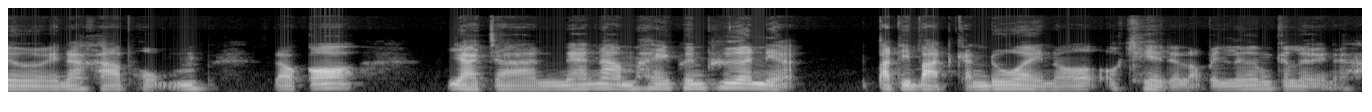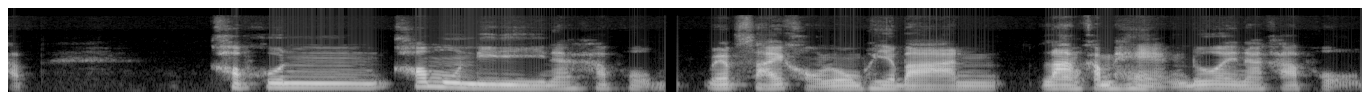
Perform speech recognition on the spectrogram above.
เลยนะครับผม แล้วก็อยากจะแนะนำให้เพื่อน ๆ เนี่ย ปฏิบัติกันด้วยเนาะโอเค เดี๋ยวเราไปเริ่มกันเลยนะครับ ขอบคุณข้อมูลดีๆนะครับผมเว็บไซต์ของโรงพยาบาลรามคำแหงด้วยนะครับผม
